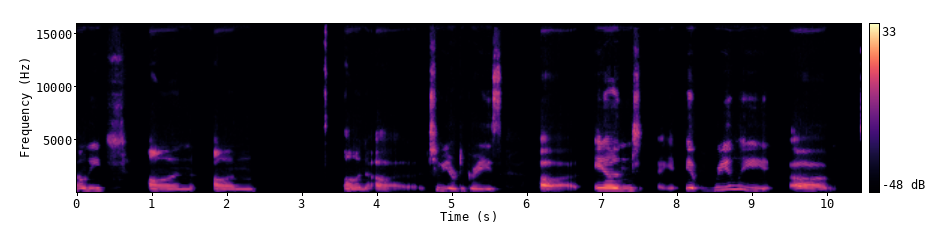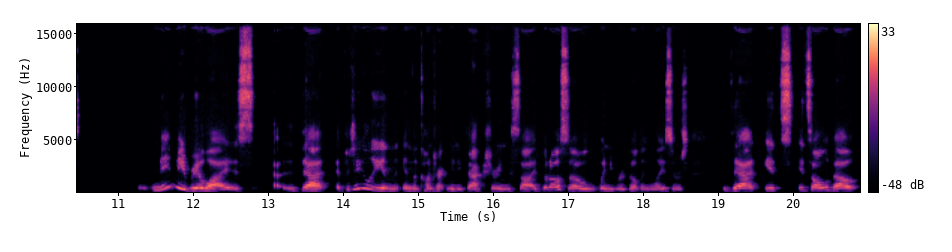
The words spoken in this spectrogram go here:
County on, um, on uh, two year degrees. Uh, and it, really uh, made me realize uh, that, particularly in in the contract manufacturing side, but also when you were building lasers, that it's it's all about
